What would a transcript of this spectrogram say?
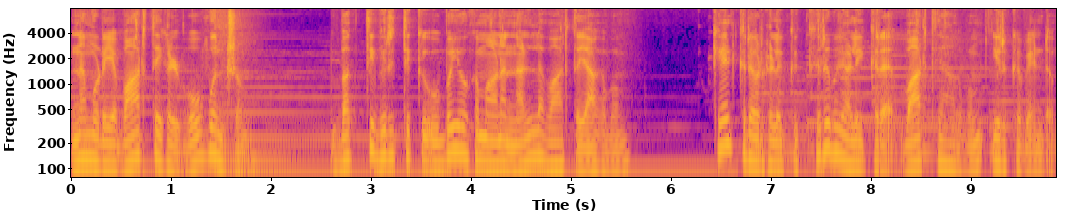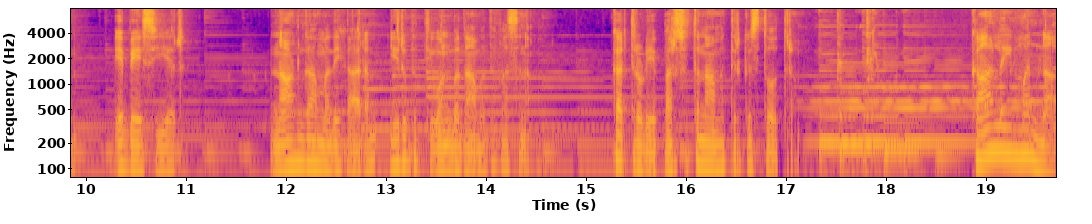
நம்முடைய வார்த்தைகள் ஒவ்வொன்றும் பக்தி விருத்திக்கு உபயோகமான நல்ல வார்த்தையாகவும் கேட்கிறவர்களுக்கு கிருபை அளிக்கிற வார்த்தையாகவும் இருக்க வேண்டும். எபேசியர் நான்காம் அதிகாரம் இருபத்தி ஒன்பதாவது வசனம். கர்த்தருடைய பரிசுத்த நாமத்திற்கு ஸ்தோத்திரம். காலை மன்னா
